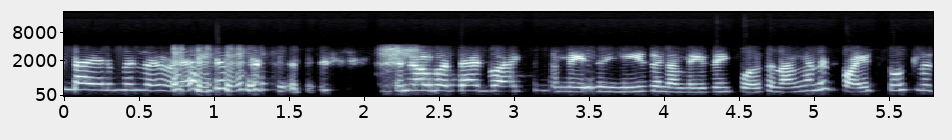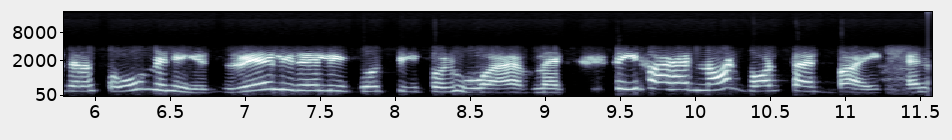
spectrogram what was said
ഉണ്ടായിരുന്നല്ലോ ഇവിടെ. you know, but that bike is amazing. He's an amazing person. I'm gonna fight socially. There are so many really, really good people who I have met. See, if I had not bought that bike, and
